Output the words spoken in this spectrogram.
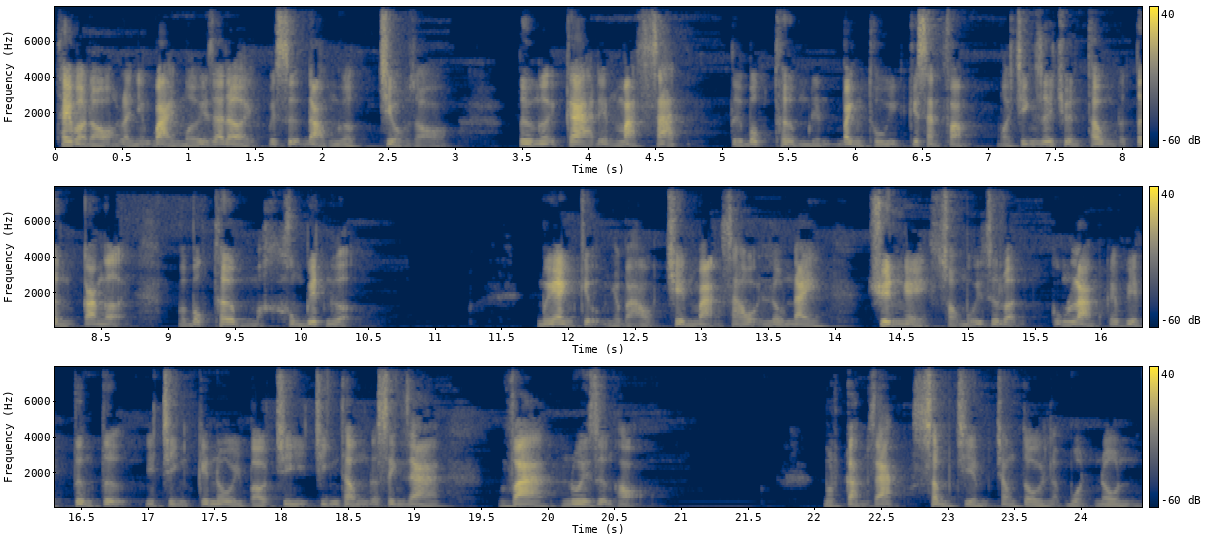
Thay vào đó là những bài mới ra đời với sự đảo ngược chiều gió, từ ngợi ca đến mạt sát, từ bốc thơm đến banh thúi cái sản phẩm mà chính giới truyền thông đã từng ca ngợi và bốc thơm mà không biết ngượng. Mấy anh cựu nhà báo trên mạng xã hội lâu nay chuyên nghề sỏ mũi dư luận cũng làm cái việc tương tự như chính cái nồi báo chí chính thống đã sinh ra và nuôi dưỡng họ. Một cảm giác xâm chiếm trong tôi là buồn nôn,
